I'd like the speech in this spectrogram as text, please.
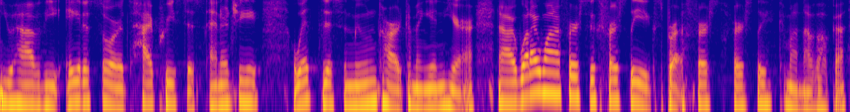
you have the eight of swords high priestess energy with this moon card coming in here. Now what i want to first firstly express first firstly come on Navalka.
